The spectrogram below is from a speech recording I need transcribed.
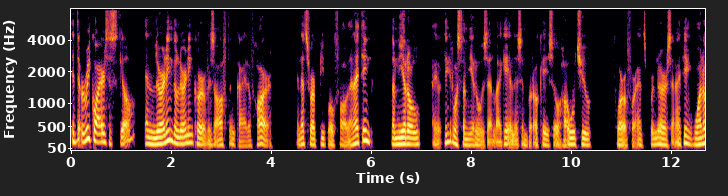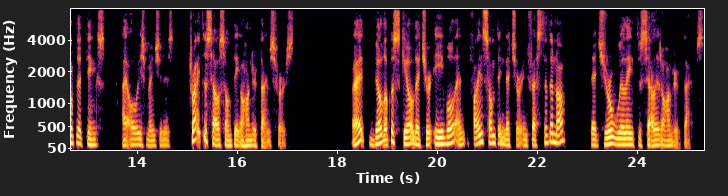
it requires a skill and learning the learning curve is often kind of hard. And that's where people fall. And I think Tamiro, I think it was Tamiro who said like, Hey, listen, but okay, so how would you for, for entrepreneurs? And I think one of the things I always mention is try to sell something a hundred times first right? Build up a skill that you're able and find something that you're invested enough that you're willing to sell it a hundred times.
